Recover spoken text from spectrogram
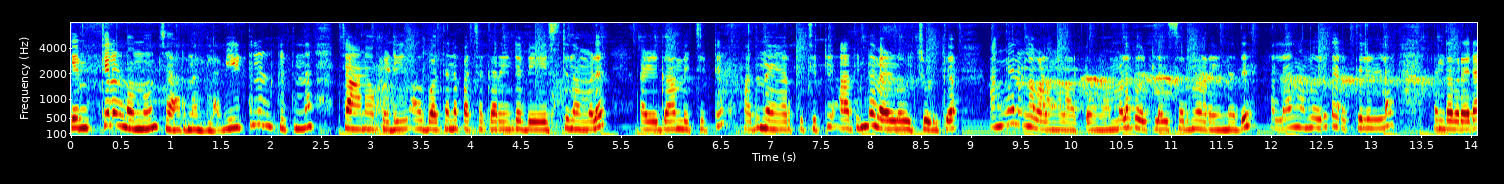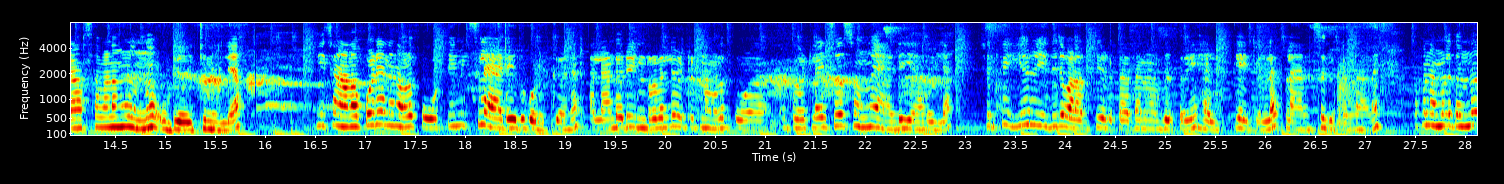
കെമിക്കലുകളൊന്നും ചേർന്നിട്ടില്ല. വീട്ടിൽ കിട്ടുന്ന ചാണകപ്പൊടി അതുപോലെ തന്നെ പച്ചക്കറീന്റെ വേസ്റ്റ് നമ്മൾ അഴുകാൻ വെച്ചിട്ട് അത് നേർപ്പിച്ചിട്ട് അതിന്റെ വെള്ളം ഒഴിച്ചു കൊടുക്കുക. അങ്ങനെയുള്ള വളങ്ങളാട്ടോ നമ്മളെ ഫെർട്ടിലൈസർ എന്ന് പറയുന്നത്. അല്ലാതെ നമ്മൾ ഒരു തരത്തിലുള്ള എന്താ പറയുക രാസവളങ്ങളൊന്നും ഉപയോഗിക്കുന്നില്ല. ഈ ചാണകപ്പൊടി തന്നെ നമ്മൾ പോട്ടി മിക്സിൽ ആഡ് ചെയ്ത് കൊടുക്കുകയാണ് അല്ലാണ്ട് ഒരു ഇന്റർവെല്ലിൽ വിട്ടിട്ട് നമ്മൾ ഫെർട്ടിലൈസേഴ്സ് ഒന്നും ആഡ് ചെയ്യാറില്ല. ശരിക്കും ഈ ഒരു രീതിയിൽ വളർത്തിയെടുത്താൽ തന്നെ നമുക്ക് ഇത്രയും ഹെൽത്തി ആയിട്ടുള്ള പ്ലാന്റ്സ് കിട്ടുന്നതാണ്. അപ്പോൾ നമ്മളിതൊന്ന്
